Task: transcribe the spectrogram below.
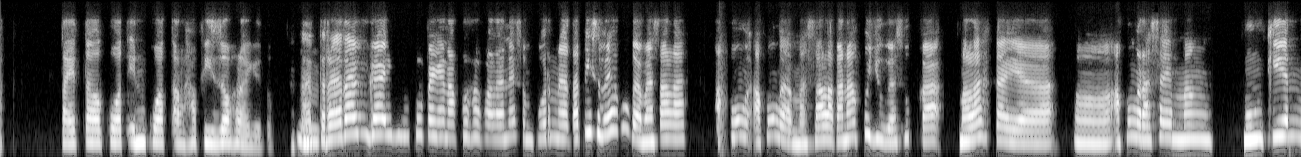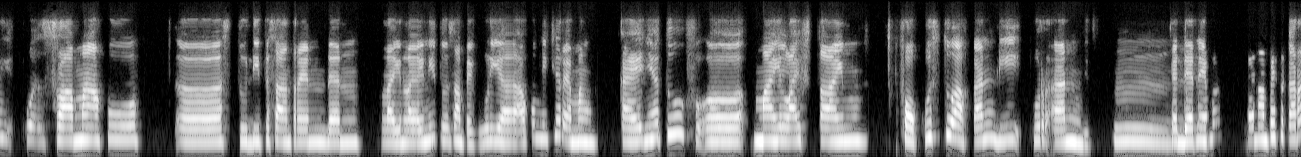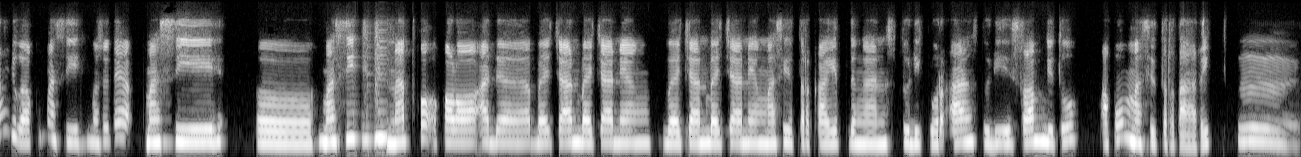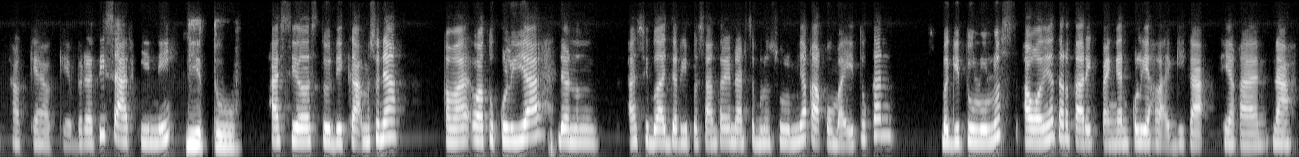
title quote in quote al hafizoh lah gitu. Nah hmm. ternyata enggak ibuku pengen aku hafalannya sempurna tapi sebenarnya aku nggak masalah. Aku aku nggak masalah karena aku juga suka. Malah kayak uh, aku ngerasa emang mungkin selama aku uh, studi pesantren dan lain-lain itu sampai kuliah, aku mikir emang kayaknya tuh uh, my lifetime fokus tuh akan di Quran gitu. Hmm. Dan emang dan sampai sekarang juga aku masih maksudnya masih uh, masih minat kok kalau ada bacaan-bacaan yang bacaan-bacaan yang masih terkait dengan studi Quran, studi Islam gitu, aku masih tertarik. Hmm, oke okay, oke. Okay. Berarti saat ini gitu. Hasil studi Kak, maksudnya waktu kuliah dan hasil belajar di pesantren dan sebelum-sebelumnya Kak Kuma itu kan begitu lulus awalnya tertarik pengen kuliah lagi Kak, ya kan? Nah,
